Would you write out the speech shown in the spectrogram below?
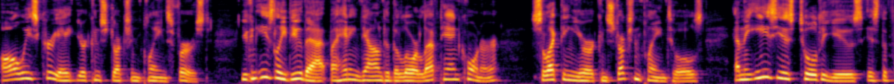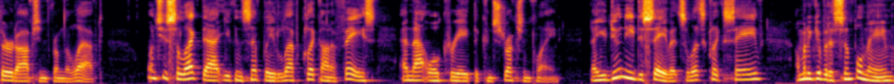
always create your construction planes first. You can easily do that by heading down to the lower left-hand corner, selecting your construction plane tools, and the easiest tool to use is the third option from the left. Once you select that, you can simply left click on a face and that will create the construction plane. Now you do need to save it, so let's click Save. I'm going to give it a simple name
